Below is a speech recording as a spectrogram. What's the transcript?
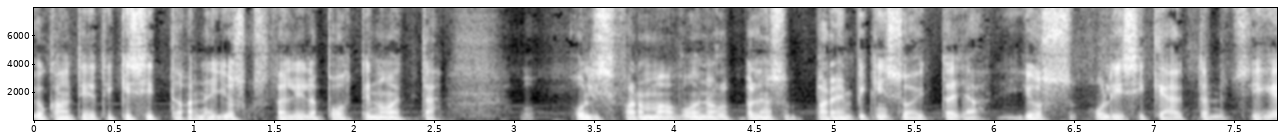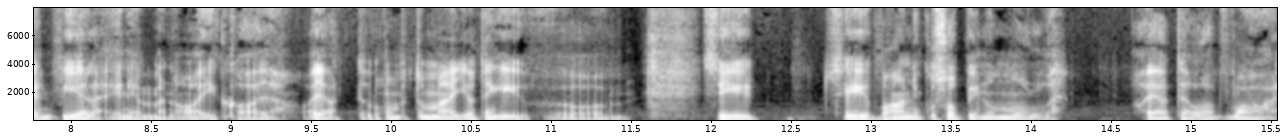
Joka on tietenkin sitten aina joskus välillä pohtinut, että olisi varmaan voinut olla paljon parempikin soittaja, jos olisi käyttänyt siihen vielä enemmän aikaa ja ajattelua. Mutta mä jotenkin, se ei, se ei vaan niin kuin sopinut mulle ajatella vaan.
